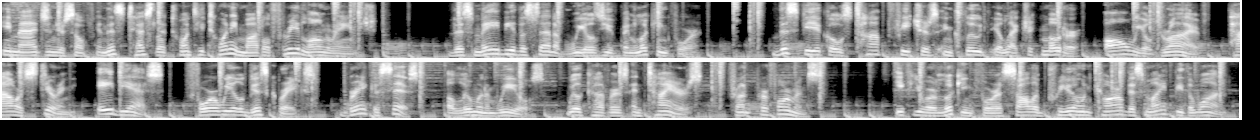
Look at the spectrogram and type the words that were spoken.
Imagine yourself in this Tesla 2020 Model 3 long range. This may be the set of wheels you've been looking for. This vehicle's top features include electric motor, all-wheel drive, power steering, ABS, four-wheel disc brakes, brake assist, aluminum wheels, wheel covers and tires, front performance. If you are looking for a solid pre-owned car this might be the one.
